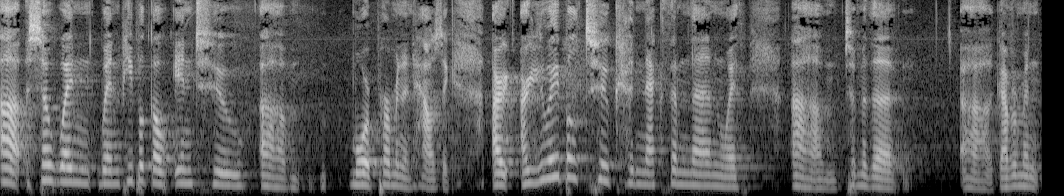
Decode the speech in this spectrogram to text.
Uh, so when, when people go into um, more permanent housing, are, are you able to connect them then with um, some of the uh, government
